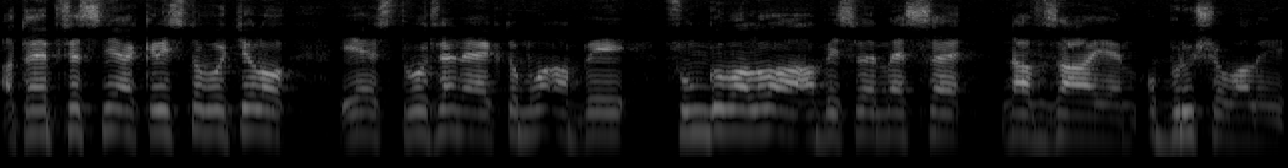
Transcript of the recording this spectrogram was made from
A to je přesně, jak Kristovo tělo je stvořené k tomu, aby fungovalo a aby své mese navzájem obrušovali,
